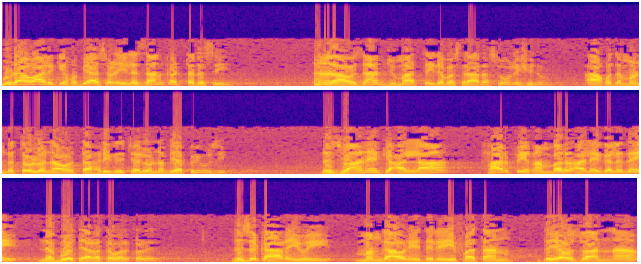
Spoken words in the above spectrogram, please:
بوډا وال کې خو بیا سړی لزان کټ رسي او ځان جمعه ته له بسره رسول شنو هغه د منډه تړلو نه او تحریک چلو نه بیا پریوزي د ځوانه کې الله هر پیغمبر علی ګل دی نبوت هغه ته ورکړل لزکه هغه وی منګه اورېدلې فتن د یو ځوان نه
